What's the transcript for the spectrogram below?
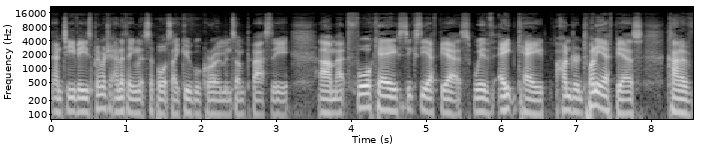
and TVs, pretty much anything that supports like Google Chrome in some capacity, um, at 4K 60 FPS with 8K 120 FPS, kind of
